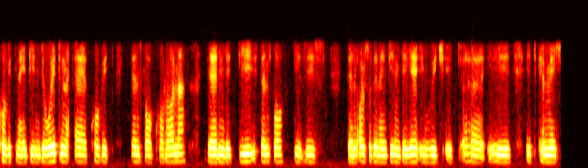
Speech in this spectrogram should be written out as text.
COVID-19. The word uh, COVID stands for corona. Then the D stands for disease. Then also the 19, the year in which it uh, it, it emerged.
